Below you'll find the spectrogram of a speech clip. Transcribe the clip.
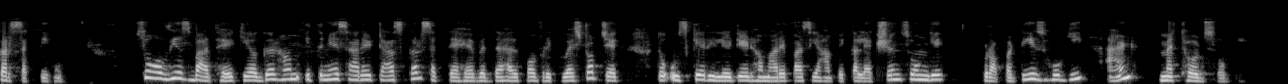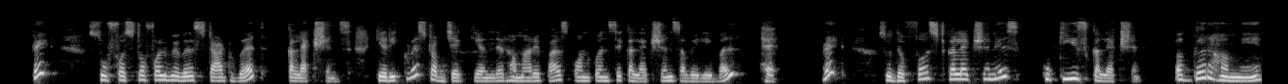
कर सकती हूँ। सो so, ऑब्वियस बात है कि अगर हम इतने सारे टास्क कर सकते हैं with the help of request object तो उसके रिलेटेड हमारे पास यहाँ पे कलेक्शंस होंगे प्रॉपर्टीज़ होगी एंड मेथड्स होगी right so first of all we will start with collections के रिक्वेस्ट ऑब्जेक्ट के अंदर हमारे पास कौन कौन से कलेक्शंस अवेलेबल है right so the first collection is cookies collection अगर हमें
